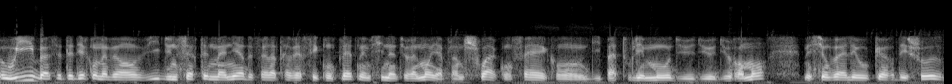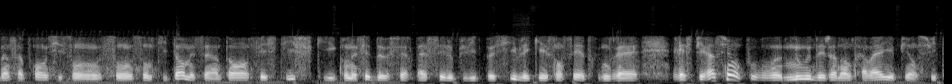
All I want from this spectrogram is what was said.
Oui, bah, c'est-à-dire qu'on avait envie d'une certaine manière de faire la traversée complète, même si naturellement il y a plein de choix qu'on fait et qu'on ne dit pas tous les mots du, du, du, roman. Mais si on veut aller au cœur des choses, ben, ça prend aussi son, son, son petit temps, mais c'est un temps festif qui, qu'on essaie de faire passer le plus vite possible et qui est censé être une vraie respiration pour nous déjà dans le travail et puis ensuite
